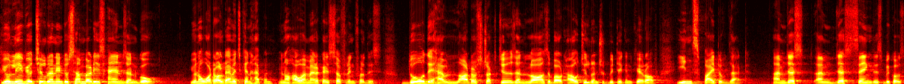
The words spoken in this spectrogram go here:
You leave your children into somebody's hands and go, you know what all damage can happen? You know how America is suffering for this? Though they have lot of structures and laws about how children should be taken care of, in spite of that, I'm just… I'm just saying this because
